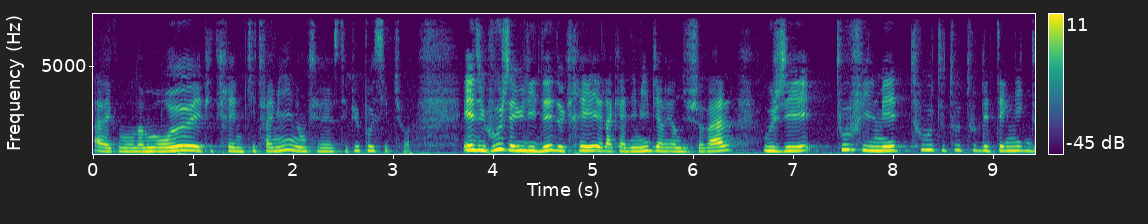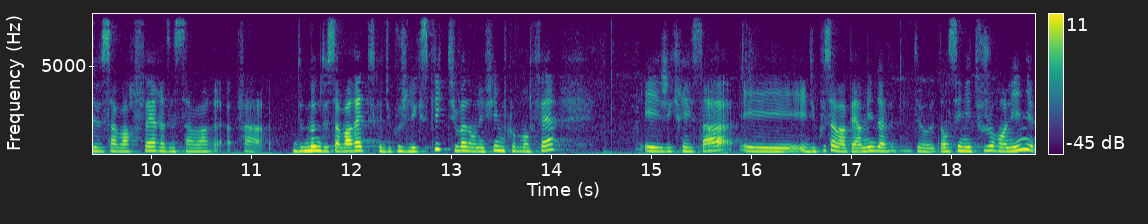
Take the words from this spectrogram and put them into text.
avec mon amoureux et puis de créer une petite famille, donc c'est- c'était plus possible, tu vois. Et du coup, j'ai eu l'idée de créer l'Académie Bienveillante du Cheval, où j'ai tout filmé, tout, tout, tout- toutes les techniques de savoir-faire et de savoir, enfin, de même de savoir-être, parce que du coup, je l'explique, tu vois, dans les films, comment faire. Et j'ai créé ça, et, du coup, ça m'a permis d'enseigner toujours en ligne,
